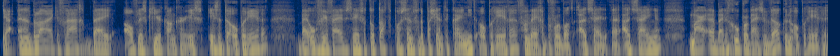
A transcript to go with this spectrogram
Ja, en een belangrijke vraag bij alvleesklierkanker is: is het te opereren? Bij ongeveer 75 tot 80 procent van de patiënten kan je niet opereren vanwege bijvoorbeeld uh, uitzaaiingen. Maar uh, bij de groep waarbij ze wel kunnen opereren,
